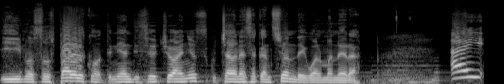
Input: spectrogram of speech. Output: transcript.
Y nuestros padres cuando tenían 18 años escuchaban esa canción de igual manera. Hay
